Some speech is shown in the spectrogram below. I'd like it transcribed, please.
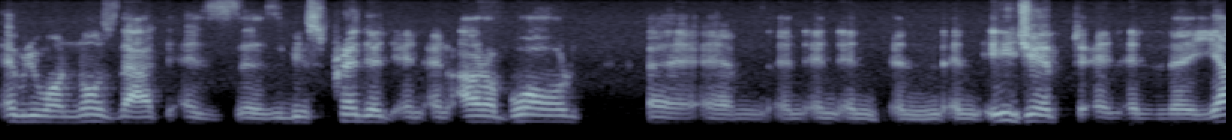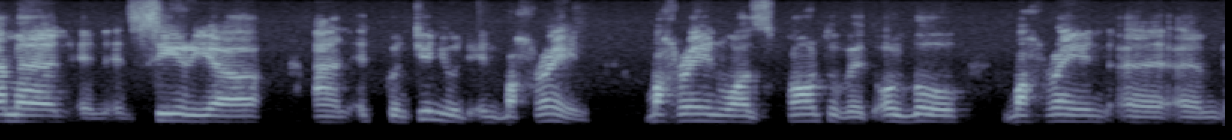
everyone knows that has, has been spreaded in an Arab world, uh, um, in, in, in, in, Egypt, in, in Yemen, in, in Syria, and it continued in Bahrain. Bahrain was part of it, although Bahrain uh, um,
